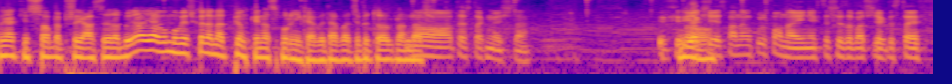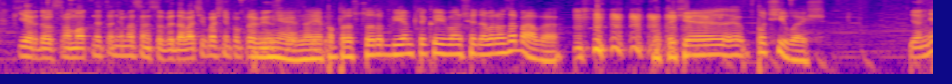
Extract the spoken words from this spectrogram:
No, jakie słabe przejazdy robił, a ja mówię, szkoda nad piątkę na spórnika wydawać, żeby to oglądać. no też tak myślę. Ch- No. Jak się jest fanem Kulfona i nie chce się zobaczyć, jak dostaje w pierdol sromotny, to nie ma sensu wydawać i właśnie poprawiłem Nie, no ja po prostu robiłem tylko i wyłącznie dobrą zabawę. No ty się pociłeś. Ja nie,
